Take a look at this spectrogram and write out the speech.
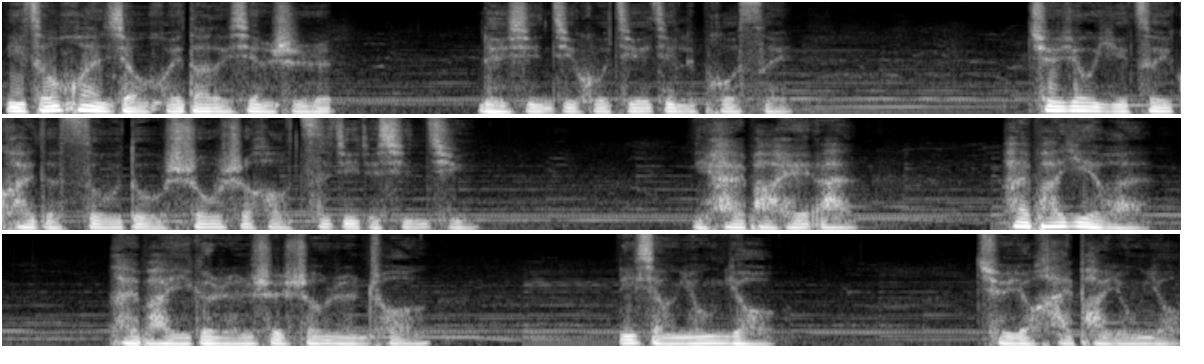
你曾幻想回到了现实，内心几乎接近了破碎，却又以最快的速度收拾好自己的心情。你害怕黑暗，害怕夜晚，害怕一个人睡双人床。你想拥有，却又害怕拥有，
